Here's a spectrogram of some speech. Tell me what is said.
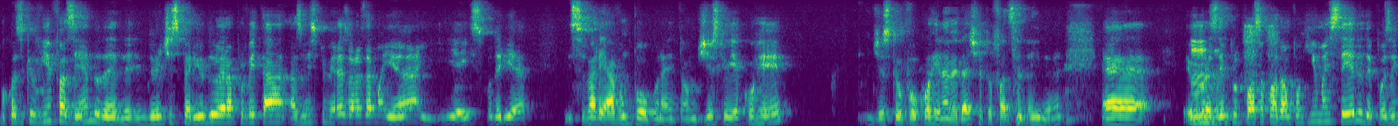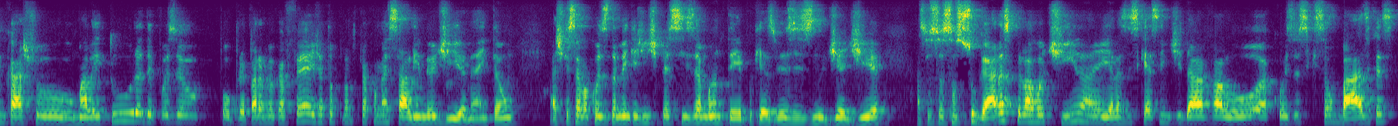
uma coisa que eu vinha fazendo né, durante esse período era aproveitar as minhas primeiras horas da manhã e, e aí isso poderia isso variava um pouco, né? Então, dias que eu ia correr, dias que eu vou correr, na verdade, que eu estou fazendo ainda, né? É, eu, uhum. por exemplo, posso acordar um pouquinho mais cedo, depois eu encaixo uma leitura, depois eu pô, preparo meu café e já estou pronto para começar ali o meu dia, né? Então, acho que essa é uma coisa também que a gente precisa manter, porque às vezes no dia a dia as pessoas são sugadas pela rotina e elas esquecem de dar valor a coisas que são básicas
